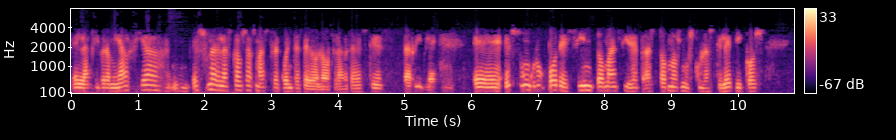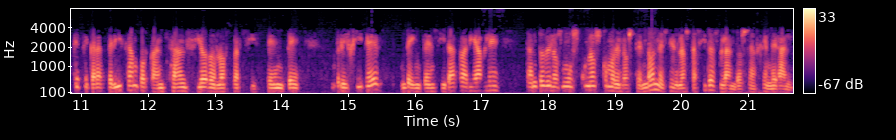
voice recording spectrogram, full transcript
en la fibromialgia es una de las causas más frecuentes de dolor. La verdad es que es terrible. Eh, es un grupo de síntomas y de trastornos musculoesqueléticos que se caracterizan por cansancio, dolor persistente, rigidez de intensidad variable tanto de los músculos como de los tendones y de los tejidos blandos en general.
